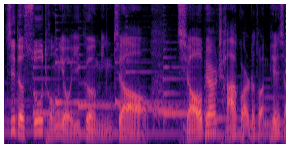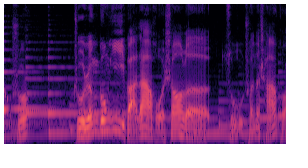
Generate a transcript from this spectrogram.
记得苏童有一个名叫《桥边茶馆》的短篇小说，主人公一把大火烧了祖传的茶馆，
